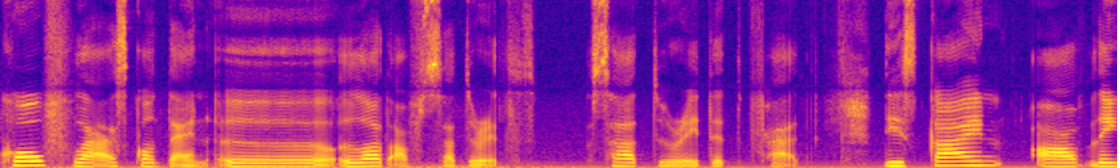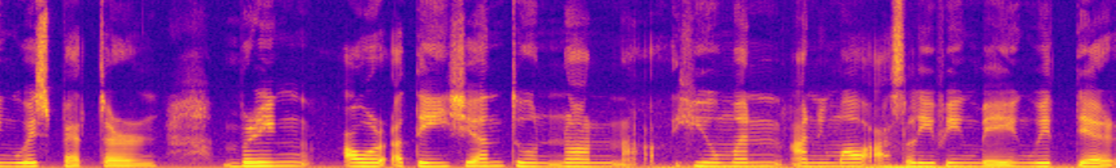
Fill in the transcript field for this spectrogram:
cow flesh contain a, a lot of saturated saturated fat. This kind of language pattern bring our attention to non-human animal as living being with their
